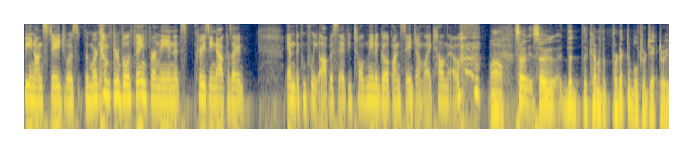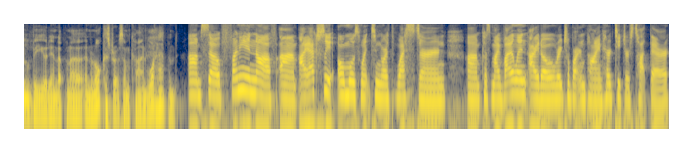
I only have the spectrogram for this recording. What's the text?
being on stage was the more comfortable thing for me, and it's crazy now because I am the complete opposite. If you told me to go up on stage, I'm like, hell no. wow. So, so the the kind of the predictable trajectory would be you'd end up in, a, in an orchestra of some kind. What happened? Um, so funny enough, um, I actually almost went to Northwestern because um, my violin idol, Rachel Barton Pine, her teachers taught there.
